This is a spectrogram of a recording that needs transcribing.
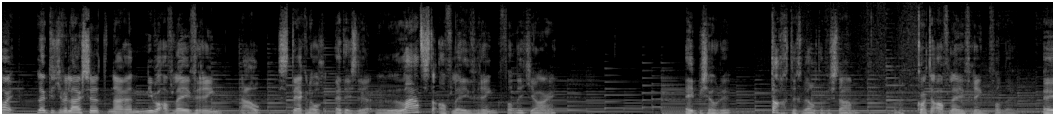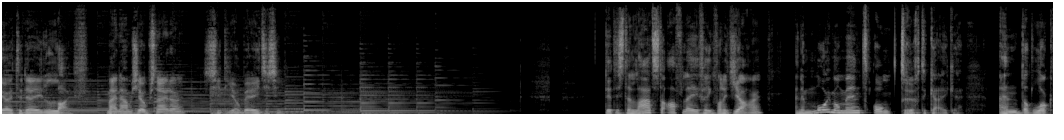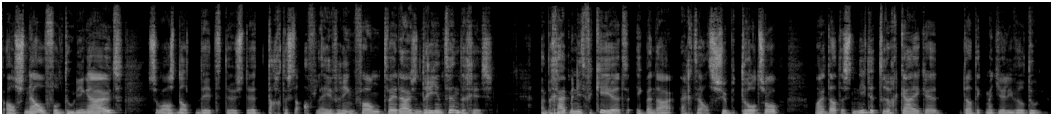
Hoi, leuk dat je weer luistert naar een nieuwe aflevering. Nou, sterker nog, het is de laatste aflevering van dit jaar. Episode 80 wel te verstaan. Van een korte aflevering van de AI Today Live. Mijn naam is Joop Snijder, CTO bij Agency. Dit is de laatste aflevering van het jaar en een mooi moment om terug te kijken. En dat lokt al snel voldoening uit, zoals dat dit dus de 80ste aflevering van 2023 is. En begrijp me niet verkeerd, ik ben daar echt wel super trots op, maar dat is niet het terugkijken dat ik met jullie wil doen.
